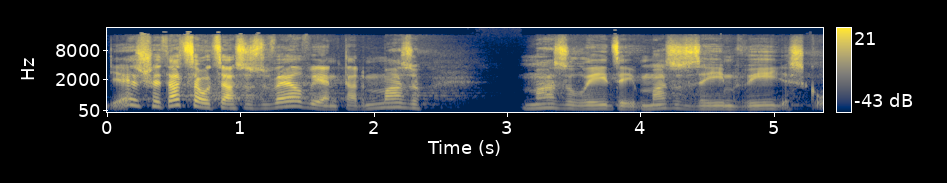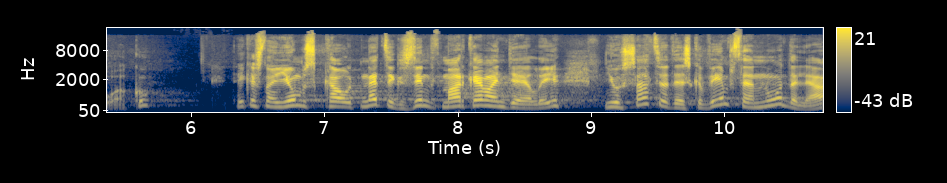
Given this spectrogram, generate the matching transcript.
Jēzus šeit atsaucās uz vēl vienu tādu mazu, mazu līdzību, mazu zīmi vīģes koku. Tie, kas no jums kaut necik zinat Marka evaņģēliju, jūs atceraties, ka 11. nodaļā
